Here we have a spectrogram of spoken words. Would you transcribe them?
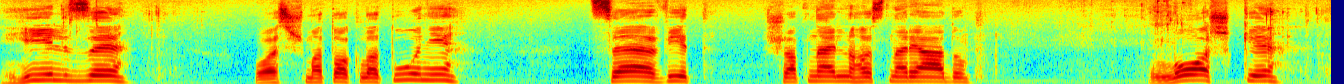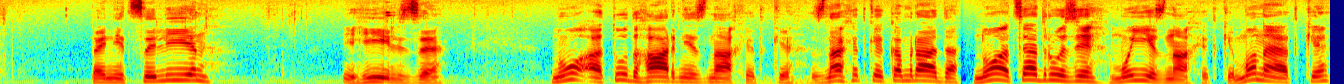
гільзи, ось шматок латуні. Це від шрапнельного снаряду, ложки, пеніцилін, гільзи. Ну, а тут гарні знахідки. Знахідки камрада. Ну, а це, друзі, мої знахідки. Монетки.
